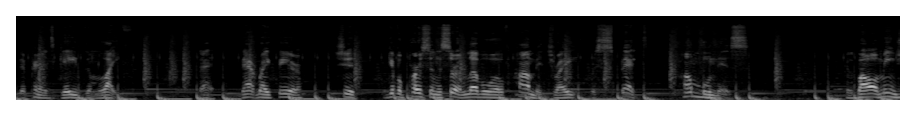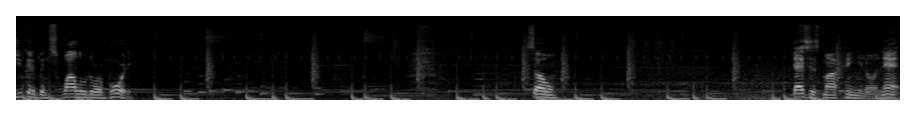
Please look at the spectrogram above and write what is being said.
their parents gave them life. That that right there should give a person a certain level of homage, right? Respect, humbleness. Because by all means, you could have been swallowed or aborted. So that's just my opinion on that.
